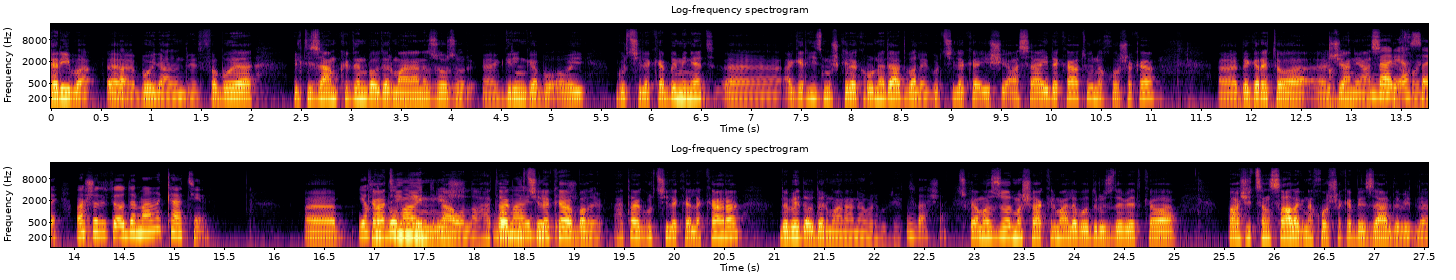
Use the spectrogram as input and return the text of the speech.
غەریبە بۆی دادەندرێت فە بۆیە التیزامکردن بەو دەرمانانە زۆر زۆر گرینگە بۆ ئەوەی گورچیلەکە بمینێت ئەگەر هیچ مشکلێک ڕوونەدات بەڵێ گورچیلەکە ئیشی ئاسایی دەکات و نەخۆشەکە دەگەڕێتەوە ژیانی ئاساری ئاسای باشە دکتۆ ئەو دەرمانە کاتین ناوەڵ هەتا گورچیلەکە بڵێ هەتا گورچیلەکە لە کارە دەبێت ئەو دەرمانانە وەربگرێت باشە چکەمە زۆر مەشاکلمان لە بۆ دروست دەبێت کەەوە پاشی چەند ساڵێک نەخۆشەکە بێزار دەبێت لە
